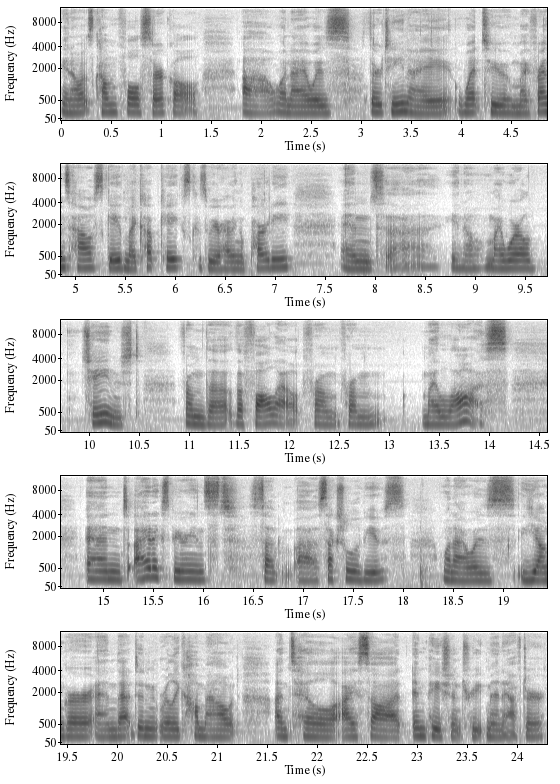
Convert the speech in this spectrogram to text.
You know, it's come full circle. Uh, when I was 13, I went to my friend's house, gave my cupcakes because we were having a party, and uh, you know, my world changed from the, the fallout from, from my loss. And I had experienced uh, sexual abuse when I was younger, and that didn't really come out until I sought inpatient treatment after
